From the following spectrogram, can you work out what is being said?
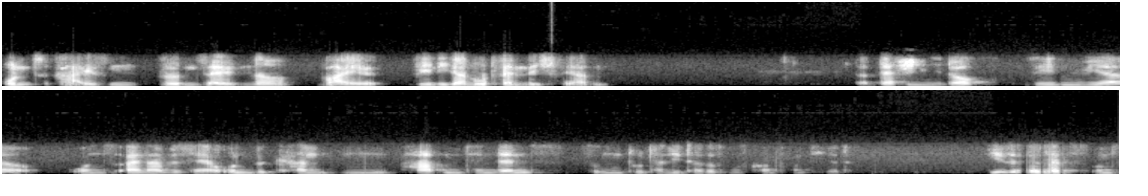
und Reisen würden seltener, weil weniger notwendig werden. Stattdessen jedoch sehen wir uns einer bisher unbekannten harten Tendenz zum Totalitarismus konfrontiert. Diese versetzt uns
